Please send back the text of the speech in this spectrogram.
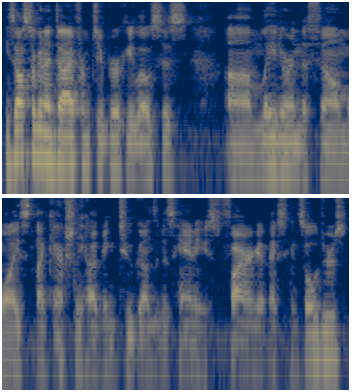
He's also going to die from tuberculosis um, later in the film while he's like actually having two guns in his hand and he's firing at Mexican soldiers.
